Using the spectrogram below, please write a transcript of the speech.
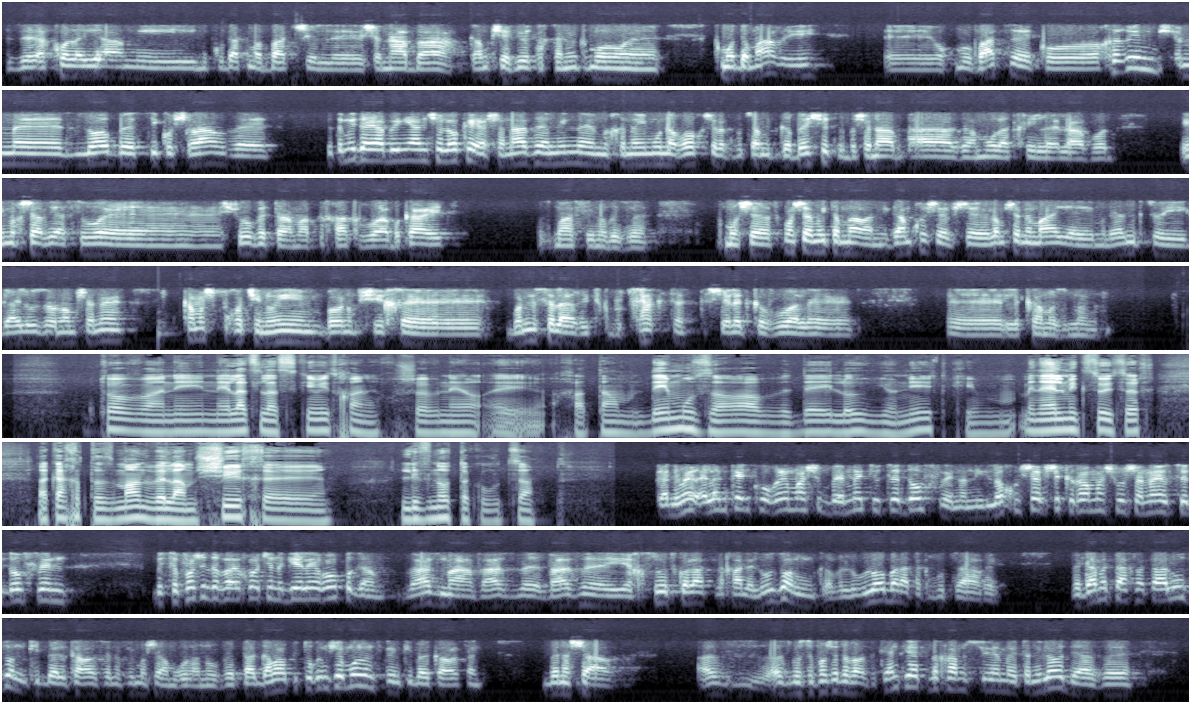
זה הכל היה מנקודת מבט של שנה הבאה. גם כשהביאו שחקנים כמו כמו דמארי, אה, או כמו ואצק, או אחרים שהם אה, לא בשיא כושרם, וזה תמיד היה בעניין של אוקיי, השנה זה מין אה, מחנה אימון ארוך של הקבוצה מתגבשת, ובשנה הבאה זה אמור להתחיל לעבוד. אם עכשיו יעשו שוב את המהפכה הקבועה בקיץ, אז מה עשינו בזה? כמו, ש, כמו שעמית אמר, אני גם חושב שלא משנה מה יהיה, מנהל מקצועי, גיא לוזון, לא משנה, כמה שפחות שינויים, בואו נמשיך, בואו ננסה להריץ קבוצה קצת, שלד קבוע ל, לכמה זמן. טוב, אני נאלץ להסכים איתך, אני חושב נראה החלטה די מוזרה ודי לא הגיונית, כי מנהל מקצועי צריך לקחת את הזמן ולהמשיך אה, לבנות את הקבוצה. אני אומר, אלא אם כן קורה משהו באמת יוצא דופן, אני לא חושב שקרה משהו השנה יוצא דופן. בסופו של דבר יכול להיות שנגיע לאירופה גם, ואז מה, ואז, ואז יחסו את כל ההצלחה ללוזון, אבל הוא לא בנה את הקבוצה הרי. וגם את ההחלטה על לוזון קיבל קרלסן לפי מה שאמרו לנו, וגם הפיטורים של מולנסטיין קיבל קרלסן. בין השאר. אז, אז בסופו של דבר זה כן תהיה הצלחה מסוימת, אני לא יודע, זה...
